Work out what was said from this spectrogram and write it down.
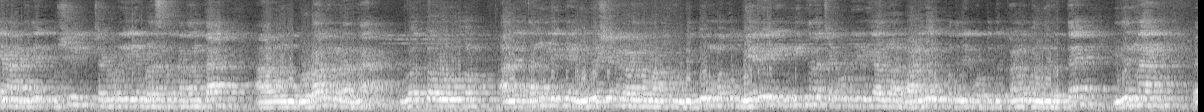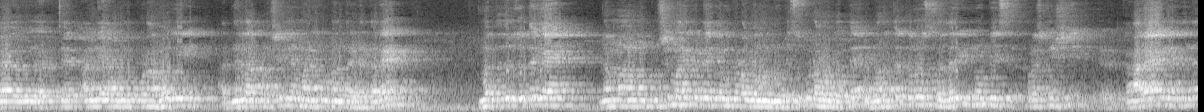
ಏನಾಗಿದೆ? ಕೃಷಿ ಚಟುವಟಿಕೆಗೆ ಬಳಸತಕ್ಕಂತ ಆ ಒಂದು ಗೋಡಾನ್ಗಳನ್ನ ಇವತ್ತು ಅವರು ಅಲ್ಲಿ ತಂಗಲಿಕ್ಕೆ ನಿವೇಶನಗಳನ್ನು ಮಾಡಿಕೊಂಡಿದ್ದು ಮತ್ತು ಬೇರೆ ಇನ್ನಿತರ ಚಟುವಟಿಕೆಗಳಿಗೆ ಅದರ ಬಾಡಿಗೆ ರೂಪದಲ್ಲಿ ಕೊಟ್ಟಿದ್ದು ಕಂಡು ಬಂದಿರುತ್ತೆ. ಇದನ್ನ ಅಲ್ಲಿ ಅವರು ಕೂಡ ಹೋಗಿ ಅದನ್ನೆಲ್ಲ ಪರಿಶೀಲನೆ ಮಾಡಿಕೊಡು ಅಂತ ಹೇಳ್ತಾರೆ ಮತ್ತು ಜೊತೆಗೆ ನಮ್ಮ ಕೃಷಿ ಮಾರುಕಟ್ಟೆಯಲ್ಲಿ ಕೂಡ ಒಂದು ನೋಟಿಸ್ ಕೂಡ ಹೋಗುತ್ತೆ. ವರ್ತಕರು ಸದರಿ ನೋಟಿಸ್ ಪ್ರಶ್ನಿಸಿ ಕಾರ್ಯಾಲಯದಿಂದ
